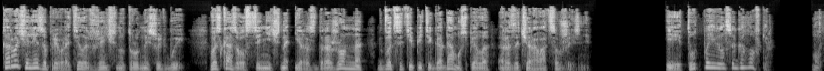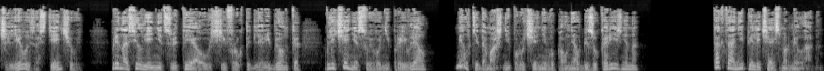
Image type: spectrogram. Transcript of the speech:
Короче, Лиза превратилась в женщину трудной судьбы. Высказывалась цинично и раздраженно, к двадцати пяти годам успела разочароваться в жизни. И тут появился Головкер. Молчаливый, застенчивый. Приносил ей не цветы, а овощи и фрукты для ребенка, влечения своего не проявлял, мелкие домашние поручения выполнял безукоризненно. Как-то они пили чай с мармеладом.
